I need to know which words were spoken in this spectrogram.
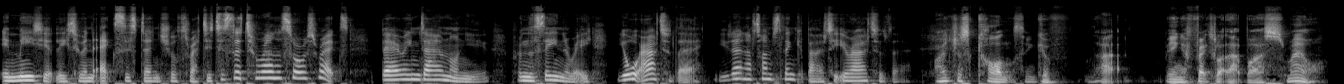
immediately to an existential threat. It is the Tyrannosaurus Rex bearing down on you from the scenery. You're out of there. You don't have time to think about it, you're out of there. I just can't think of that being affected like that by a smell.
